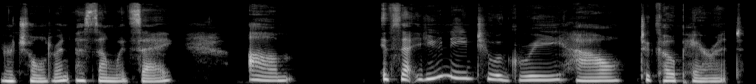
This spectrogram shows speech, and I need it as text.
your children, as some would say. Um, it's that you need to agree how to co parent.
